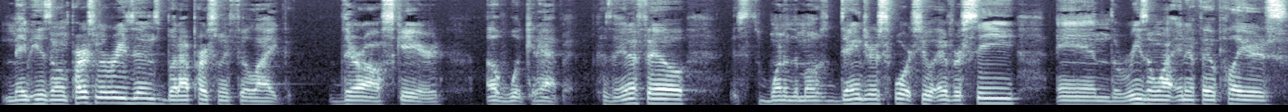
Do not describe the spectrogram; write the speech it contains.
Maybe his own personal reasons, but I personally feel like they're all scared of what could happen because the NFL is one of the most dangerous sports you'll ever see, and the reason why NFL players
